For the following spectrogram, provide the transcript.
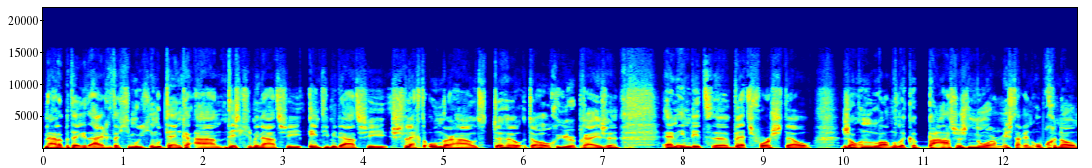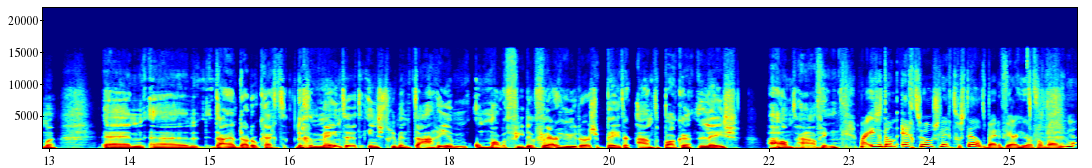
Nou, dat betekent eigenlijk dat je moet, je moet denken aan discriminatie, intimidatie, slecht onderhoud, te, ho te hoge huurprijzen. En in dit uh, wetsvoorstel zal een landelijke basisnorm is daarin opgenomen. En uh, daardoor krijgt de gemeente het instrumentarium om malafide verhuurders beter aan te pakken. Lees handhaving. Maar is het dan echt zo slecht gesteld bij de verhuur van woningen?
